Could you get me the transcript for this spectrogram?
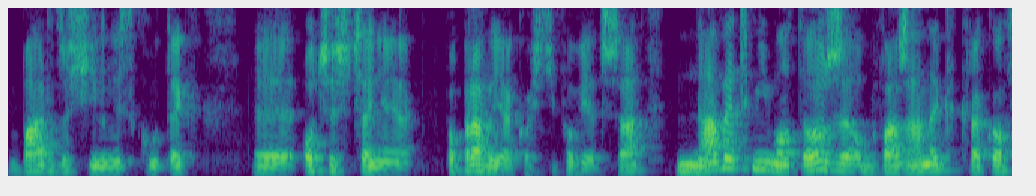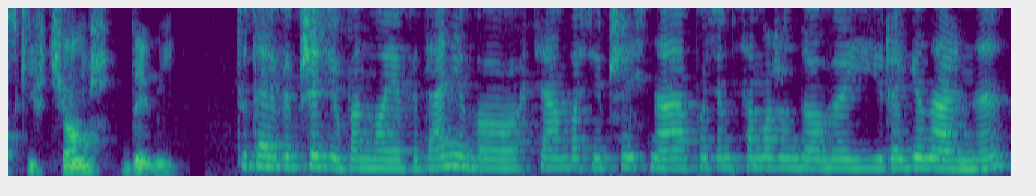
bardzo silny skutek e, oczyszczenia, poprawy jakości powietrza, nawet mimo to, że obważanek krakowski wciąż dymi. Tutaj wyprzedził Pan moje pytanie, bo chciałam właśnie przejść na poziom samorządowy i regionalny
